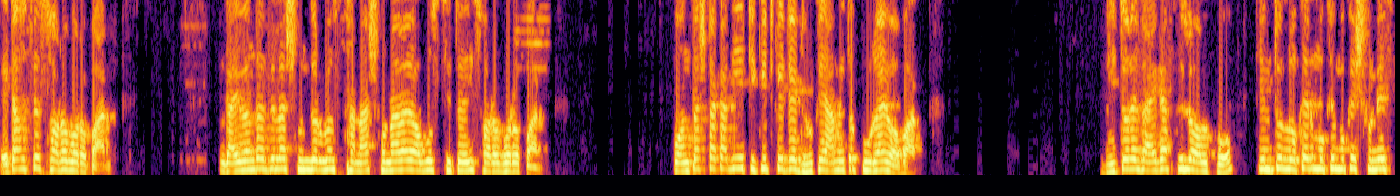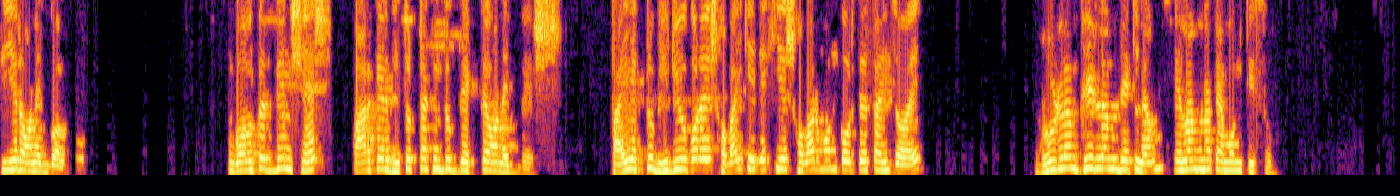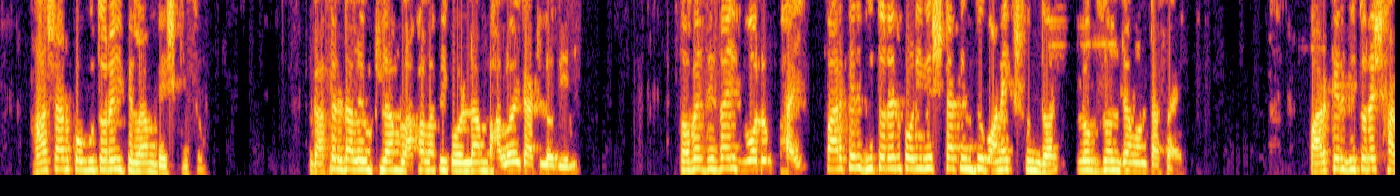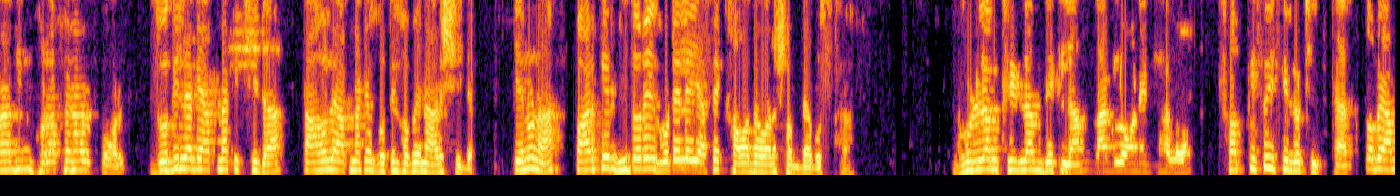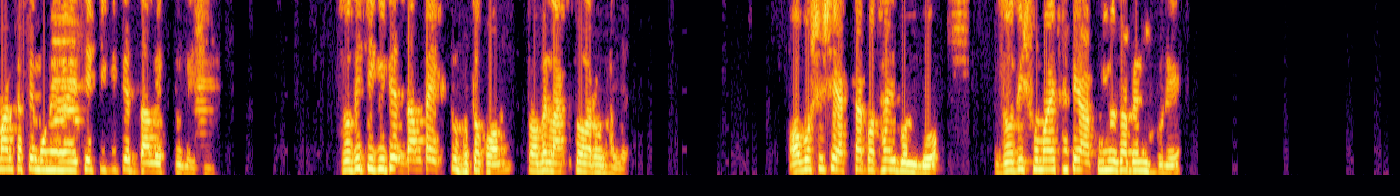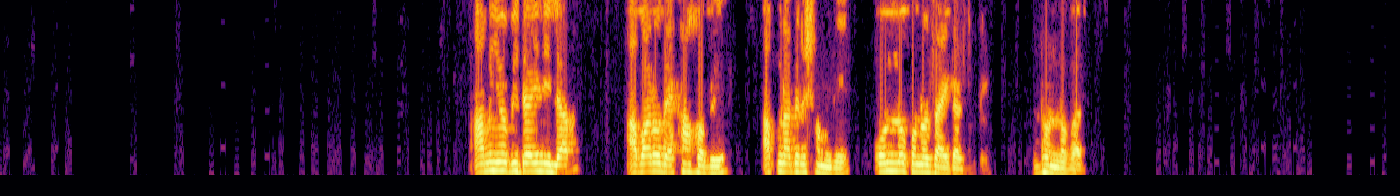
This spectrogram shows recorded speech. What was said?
এটা হচ্ছে সরোবর পার্ক। গাইবান্ধা জেলার সুন্দরগঞ্জ থানা সোনারায় অবস্থিত এই সরোবর পার্ক। পঞ্চাশ টাকা দিয়ে টিকিট কেটে ঢুকে আমি তো পুরাই অবাক। ভিতরে জায়গা ছিল অল্প, কিন্তু লোকের মুখে মুখে শুনেছি এর অনেক গল্প। গল্পের দিন শেষ, পার্কের ভিতরটা কিন্তু দেখতে অনেক বেশ। তাই একটু ভিডিও করে সবাইকে দেখিয়ে সবার মন করতে চাই জয়। ঘুরলাম, ফিরলাম, দেখলাম, পেলাম না তেমন কিছু। হাঁস আর কবুতরেই পেলাম বেশ কিছু। গাছের ডালে উঠলাম, লাফালাফি করলাম, ভালোই কাটলো দিন। তবে যে যাই বলুক ভাই, পার্কের ভিতরের পরিবেশটা কিন্তু অনেক সুন্দর, লোকজন যেমনটা চায় পার্কের ভিতরে সারাদিন ঘোরাফেরার পর যদি লাগে আপনাকে খিদা, তাহলে আপনাকে হতে হবে না আর সিদা কেননা, পার্কের ভিতরে হোটেলেই আছে খাওয়া দাওয়ার সব ব্যবস্থা। ঘুরলাম, ফিরলাম, দেখলাম, লাগল অনেক ভালো। সবকিছুই ছিল ঠিকঠাক, তবে আমার কাছে মনে হয়েছে টিকিটের দাম একটু বেশি। যদি টিকিটের দামটা একটু হতো কম, তবে লাগতো আরও ভালো। অবশেষে একটা কথাই বলব, যদি সময় থাকে আপনিও যাবেন ঘুরে। আমিও বিদায় নিলাম, আবারও দেখা হবে আপনাদের সঙ্গে অন্য কোনো জায়গা জুড়ে ধন্যবাদ।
